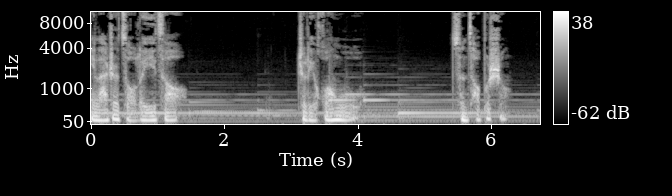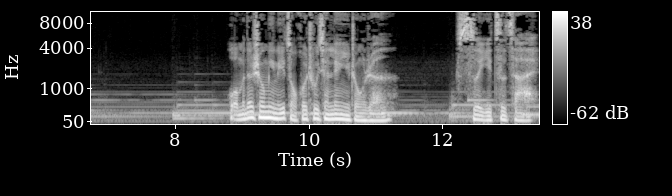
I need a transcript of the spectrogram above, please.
你来这儿走了一遭，这里荒芜，寸草不生。我们的生命里总会出现另一种人，肆意自在，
